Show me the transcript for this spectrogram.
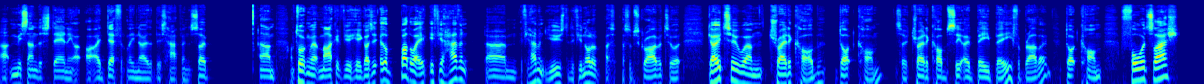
uh, misunderstanding. I, I definitely know that this happens. So um, I'm talking about market view here, guys. Oh, by the way, if you haven't um, if you haven't used it, if you're not a, a subscriber to it, go to um, tradercobb.com. So tradercobb, C O B B for Bravo, dot com forward slash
